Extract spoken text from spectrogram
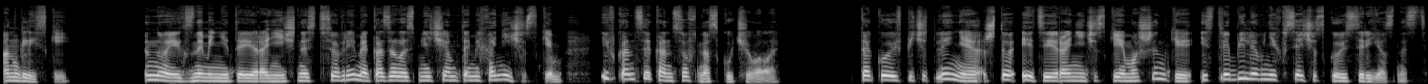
английский. Но их знаменитая ироничность все время казалась мне чем-то механическим и в конце концов наскучивала. Такое впечатление, что эти иронические машинки истребили в них всяческую серьезность.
